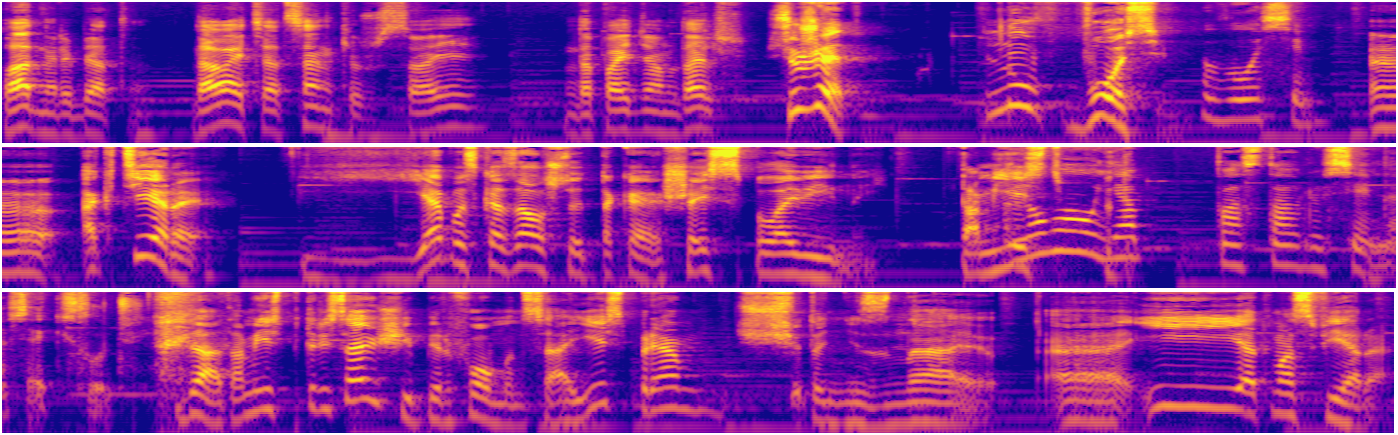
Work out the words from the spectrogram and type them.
Ладно, ребята, давайте оценки уже свои. Да пойдем дальше. Сюжет. Ну, 8. Восемь. Э, актеры. Я бы сказал, что это такая 6,5. Там есть... Ну, пот- я поставлю семь на всякий случай. Да, там есть потрясающие перформансы, а есть прям, что-то не знаю. Э, и атмосфера.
